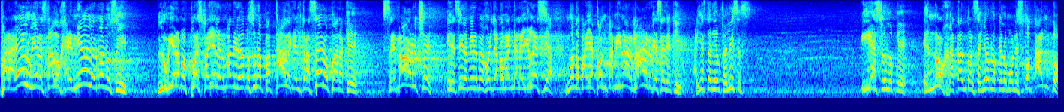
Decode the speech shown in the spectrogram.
para él hubiera estado genial, hermano, si lo hubiéramos puesto ahí el hermano y le damos una patada en el trasero para que se marche y decirle, mire, mejor ya no venga a la iglesia, no nos vaya a contaminar, lárguese de aquí. Ahí estarían felices. Y eso es lo que enoja tanto al Señor, lo que lo molestó tanto,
